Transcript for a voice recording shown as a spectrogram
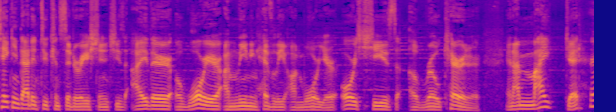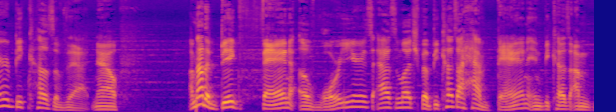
taking that into consideration, she's either a warrior, I'm leaning heavily on warrior, or she's a rogue character. And I might get her because of that. Now, I'm not a big fan of Warriors as much, but because I have Ban and because I'm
